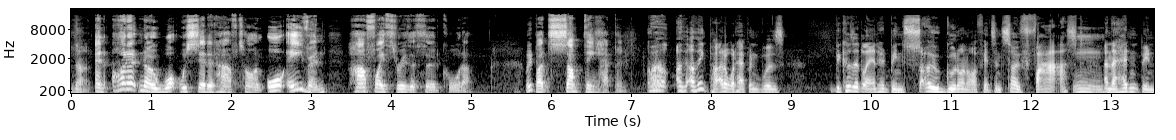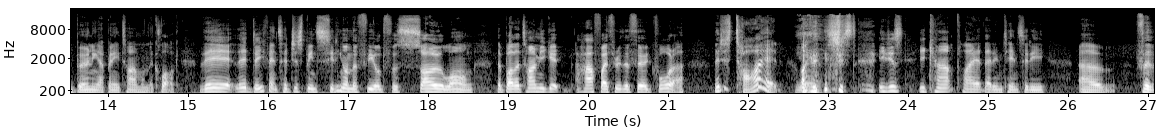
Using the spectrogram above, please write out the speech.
No. and I don't know what was said at halftime or even halfway through the third quarter, Wait. but something happened. Well, I, I think part of what happened was because Atlanta had been so good on offense and so fast, Mm. and they hadn't been burning up any time on the clock. Their their defense had just been sitting on the field for so long that by the time you get halfway through the third quarter, they're just tired. Yeah. Like it's just you just you can't play at that intensity um, for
